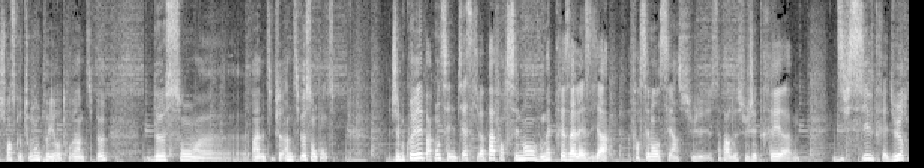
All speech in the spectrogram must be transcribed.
je pense que tout le monde peut y retrouver un petit peu de son, euh, un, petit peu, son compte. J'ai beaucoup aimé, par contre, c'est une pièce qui va pas forcément vous mettre très à l'aise. Il y a, forcément, c'est un sujet, ça parle de sujets très euh, difficiles, très durs,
